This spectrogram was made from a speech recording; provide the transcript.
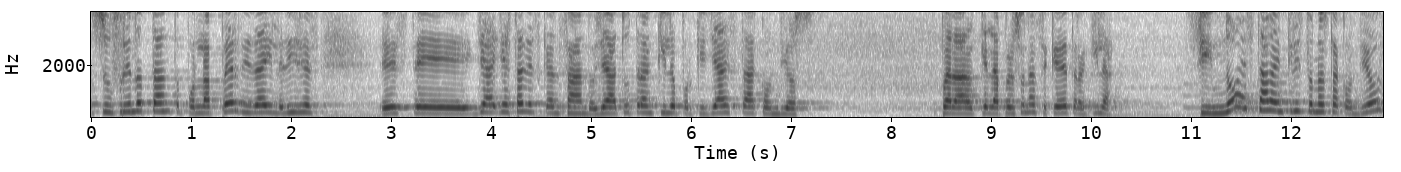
sufriendo tanto por la pérdida y le dices, este, ya, ya está descansando, ya tú tranquilo porque ya está con Dios para que la persona se quede tranquila. Si no estaba en Cristo, no está con Dios.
